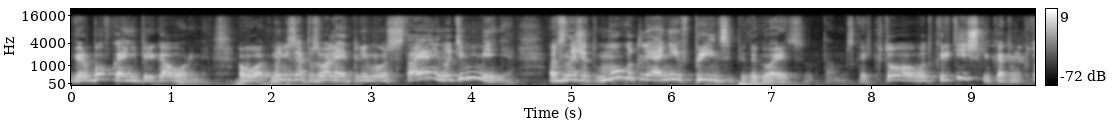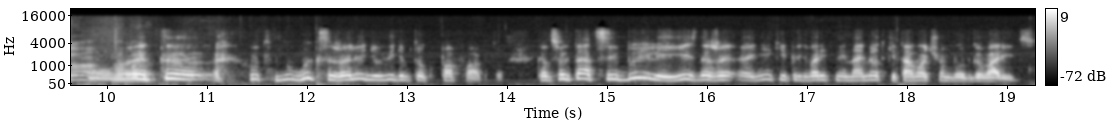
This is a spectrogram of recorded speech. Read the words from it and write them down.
вербовкой, а не переговорами. Вот. Ну, не знаю, позволяет ли ему состояние, но тем не менее. Значит, могут ли они в принципе договориться, там, сказать, кто вот критически к этому, кто... Это вот, ну, мы, к сожалению, увидим только по факту. Консультации были, есть даже э, некие предварительные наметки того, о чем будут говорить.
